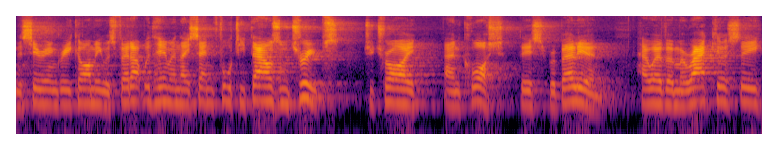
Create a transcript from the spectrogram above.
the Syrian Greek army was fed up with him and they sent 40,000 troops to try and quash this rebellion. However, miraculously,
